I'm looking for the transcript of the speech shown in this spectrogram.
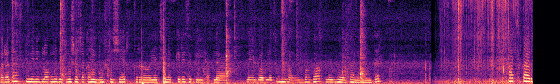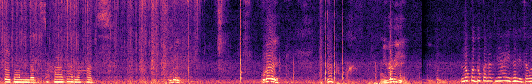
करत असते मिनी ब्लॉगमध्ये तृषाच्या काही गोष्टी शेअर तर याची नक्की रेसिपी आपल्या मिनी ब्लॉगला तुम्ही जाऊन बघा अपलोड हो झाल्यानंतर. हाच काढतो एक नंबरचा हा झाला हाच कुठे? मी घरी. नको दुकानातले आहे घरी. जाऊ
